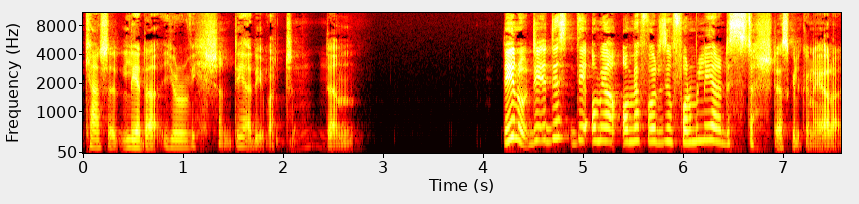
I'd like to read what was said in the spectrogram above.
kanske leda Eurovision, det hade ju varit den... Det är nog, det, det, det, om, jag, om jag får liksom formulera det största jag skulle kunna göra,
